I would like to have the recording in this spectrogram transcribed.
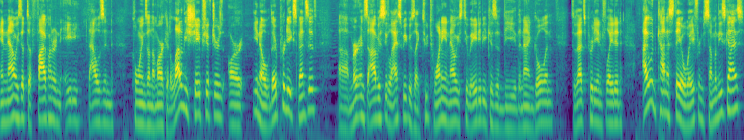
And now he's up to 580,000 coins on the market. A lot of these shapeshifters are, you know, they're pretty expensive. Uh, Mertens obviously last week was like 220 and now he's 280 because of the, the Nainggolan. So that's pretty inflated. I would kind of stay away from some of these guys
